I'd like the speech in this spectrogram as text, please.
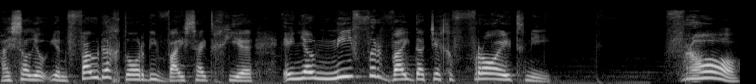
Hy sal jou eenvoudig daardie wysheid gee en jou nie verwyd dat jy gevra het nie. Vra.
